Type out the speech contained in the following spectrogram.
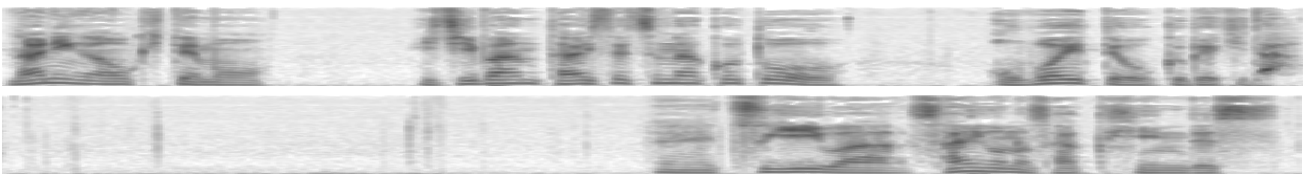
何が起きても一番大切なことを覚えておくべきだ。えー、次は最後の作品です。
